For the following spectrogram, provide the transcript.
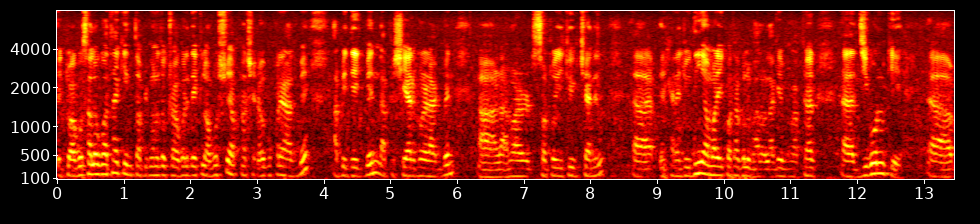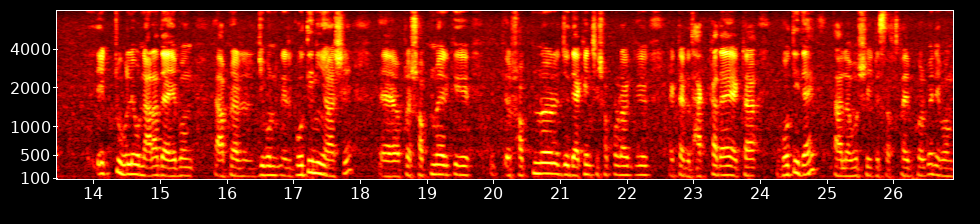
একটু অগোছালো কথা, কিন্তু আপনি মনোযোগ সহকারে দেখলে অবশ্যই আপনার সেটা উপকারে আসবে। আপনি দেখবেন, আপনি শেয়ার করে রাখবেন। আর আমার ছোট ইউটিউব চ্যানেল এখানে যদি আমার এই কথাগুলো ভালো লাগে এবং আপনার জীবনকে একটু হলেও নাড়া দেয় এবং আপনার জীবনের গতি নিয়ে আসে আপনার স্বপ্নের কে- স্বপ্নের যে দেখেন সেই স্বপ্নটাকে একটা ধাক্কা দেয়, একটা গতি দেয়, তাহলে অবশ্যই একটু সাবস্ক্রাইব করবেন এবং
